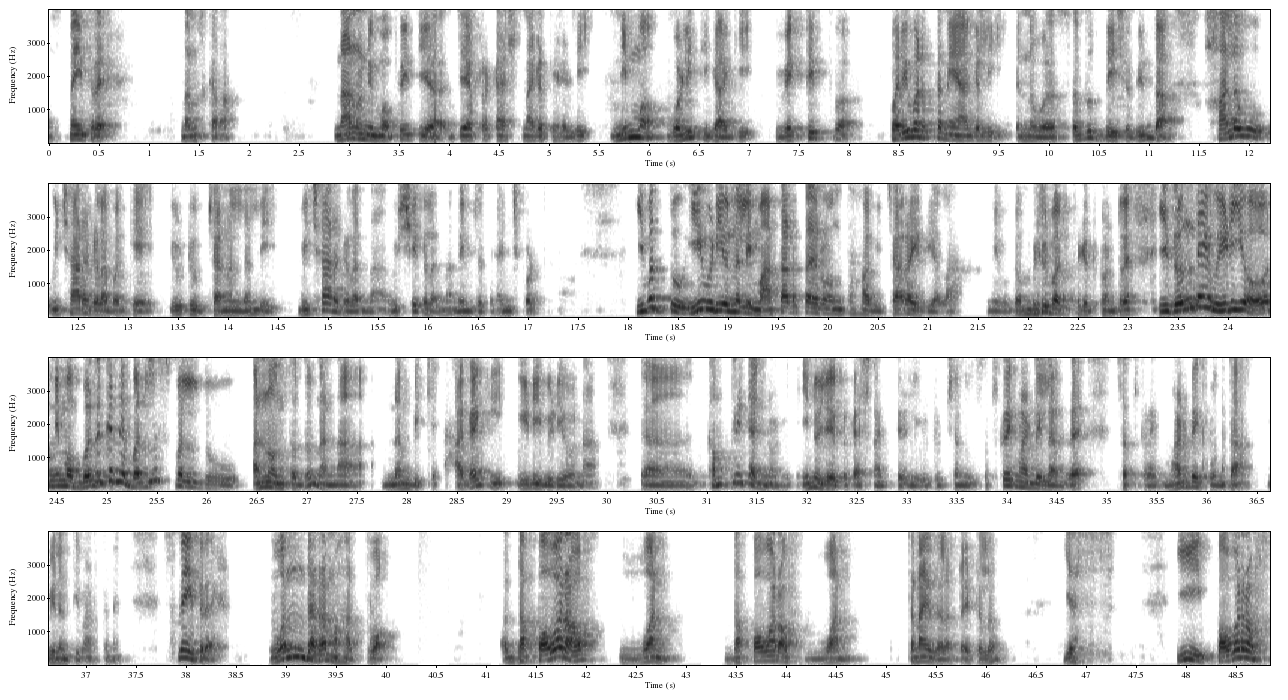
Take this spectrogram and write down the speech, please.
ಸ್ನೇಹಿತರೆ, ನಮಸ್ಕಾರ. ನಾನು ನಿಮ್ಮ ಪ್ರೀತಿಯ ಜಯಪ್ರಕಾಶ್ ನಾಗತಿಹಳ್ಳಿ. ನಿಮ್ಮ ಒಳಿತಿಗಾಗಿ ವ್ಯಕ್ತಿತ್ವ ಪರಿವರ್ತನೆಯಾಗಲಿ ಎನ್ನುವ ಸದುದ್ದೇಶದಿಂದ ಹಲವು ವಿಚಾರಗಳ ಬಗ್ಗೆ ಯೂಟ್ಯೂಬ್ ಚಾನೆಲ್ನಲ್ಲಿ ವಿಚಾರಗಳನ್ನ, ವಿಷಯಗಳನ್ನ ನಿಮ್ ಜೊತೆ ಹಂಚಿಕೊಳ್ತೇನೆ. ಇವತ್ತು ಈ ವಿಡಿಯೋನಲ್ಲಿ ಮಾತಾಡ್ತಾ ಇರುವಂತಹ ವಿಚಾರ ಇದೆಯಲ್ಲ ನೀವು ಗಂಭೀರವಾಗಿ ತೆಗೆದುಕೊಂಡ್ರೆ, ಇದೊಂದೇ ವಿಡಿಯೋ ನಿಮ್ಮ ಬದುಕನ್ನೇ ಬದಲಿಸಬಲ್ಲದು ಅನ್ನುವಂಥದ್ದು ನನ್ನ ನಂಬಿಕೆ. ಹಾಗಾಗಿ ಇಡೀ ವಿಡಿಯೋನ ಕಂಪ್ಲೀಟ್ ಆಗಿ ನೋಡಿ. ಇನ್ನು Jayaprakash Nagathihalli YouTube channel subscribe ಮಾಡಲಿಲ್ಲ ಅಂದ್ರೆ ಸಬ್ಸ್ಕ್ರೈಬ್ ಮಾಡಬೇಕು ಅಂತ ವಿನಂತಿ ಮಾಡ್ತೇನೆ. ಸ್ನೇಹಿತರೆ, ಒಂದರ ಮಹತ್ವ. The power of one the power of one ಚೆನ್ನಾಗಿದೆಲ್ಲ title S ಈ ಪವರ್ ಆಫ್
